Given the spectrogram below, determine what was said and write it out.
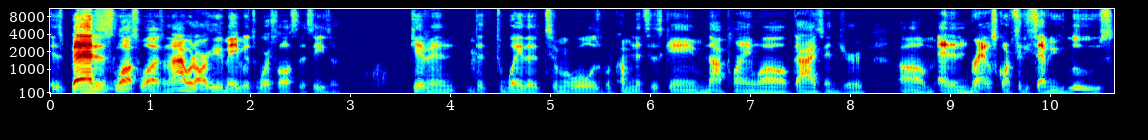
as bad as this loss was, and I would argue maybe it's the worst loss of the season, given the, the way the Timberwolves were coming into this game, not playing well, guys injured, um, and then Randle scoring 57, you lose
